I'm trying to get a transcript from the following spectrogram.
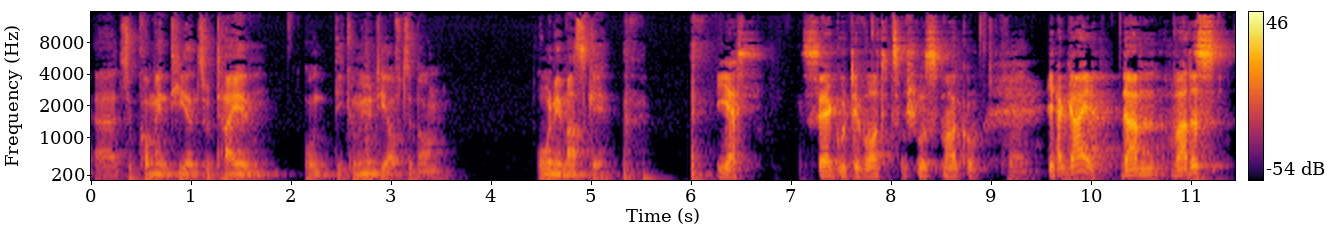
äh, zu kommentieren, zu teilen und die Community aufzubauen. Ohne Maske. Yes. Sehr gute Worte zum Schluss, Marco. Cool. Ja, geil. Dann war das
